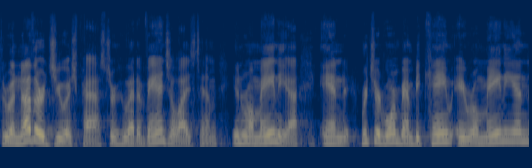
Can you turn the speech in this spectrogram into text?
through another Jewish pastor who had evangelized him in Romania. And Richard Wurmbrand became a Romanian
